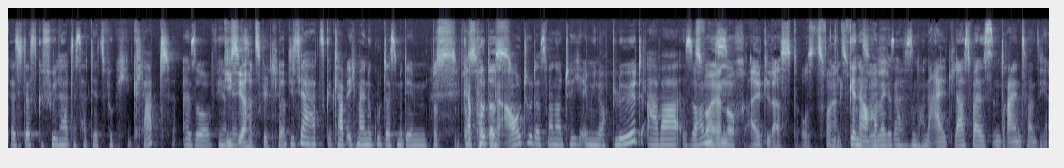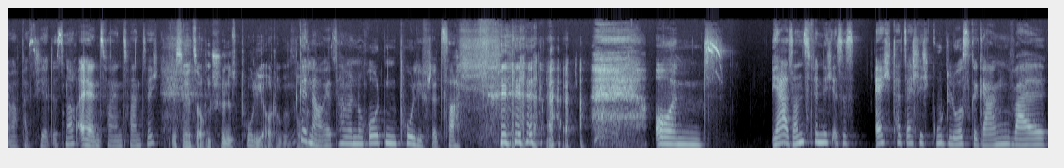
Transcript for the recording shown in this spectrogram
dass ich das Gefühl hatte, das hat jetzt wirklich geklappt. Also wir Dieses jetzt, Jahr hat's geklappt? Dieses Jahr hat es geklappt. Ich meine, gut, das mit dem Was- was hat kaputten das- Auto, das war natürlich irgendwie noch blöd, aber sonst. Das war ja noch Altlast aus 22. Genau, haben wir gesagt, das ist noch eine Altlast, weil es in 23 einfach passiert ist noch, äh, in 22. Ist ja jetzt auch ein schönes Poli-Auto geworden. Genau, jetzt haben wir einen roten Polyflitzer. und ja, sonst finde ich, ist es echt tatsächlich gut losgegangen, weil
